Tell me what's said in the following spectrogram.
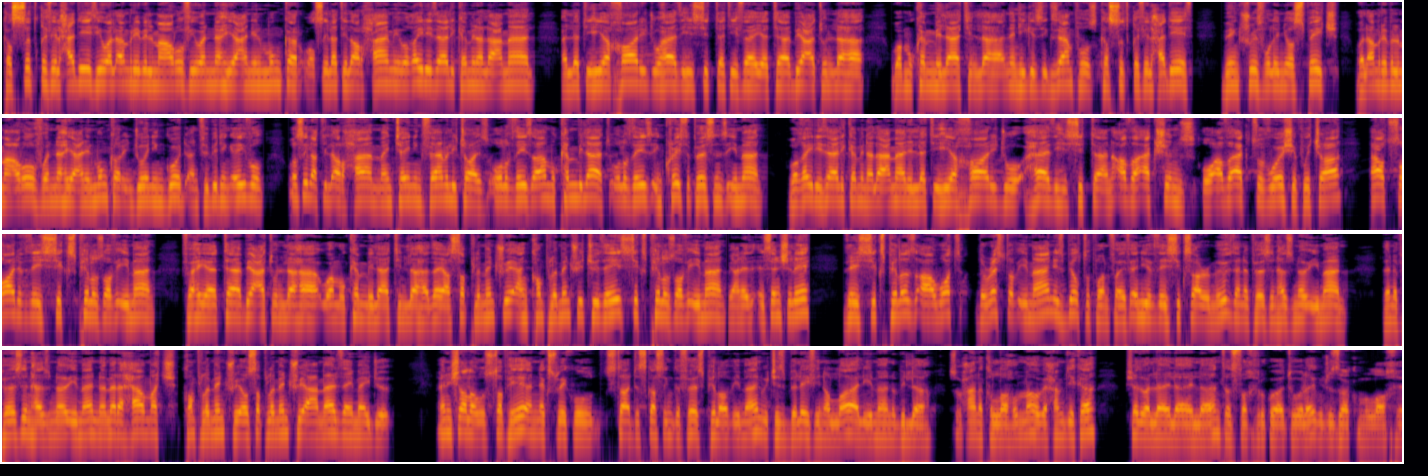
كالصدق في الحديث والأمر بالمعروف والنهي عن المنكر وصلة الأرحام وغير ذلك من الأعمال التي هي خارج هذه الستة فهي تابعة لها ومكملات لها and then he gives examples كالصدق في الحديث being truthful in your speech والأمر بالمعروف والنهي عن المنكر enjoining good and forbidding evil وصلة الأرحام maintaining family ties all of these are مكملات all of these increase a person's iman وغير ذلك من الأعمال التي هي خارج هذه الستة and other actions or other acts of worship which are outside of these six pillars of iman فهي تابعة لها ومكملات لها they are supplementary and complementary to these six pillars of iman يعني essentially these six pillars are what the rest of iman is built upon for if any of these six are removed then a person has no iman then a person has no iman no matter how much complementary or supplementary amal they may do and inshallah we'll stop here and next week we'll start discussing the first pillar of iman which is belief in Allah al-imanu billah سبحانك اللهم وبحمدك أشهد أن لا إله إلا أنت أستغفرك وأتوب إليك وجزاكم الله خير.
